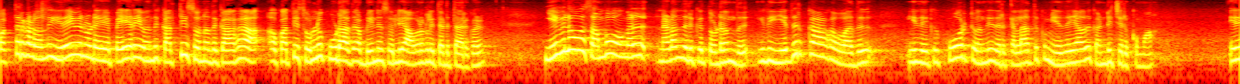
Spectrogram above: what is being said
பக்தர்கள் வந்து இறைவனுடைய பெயரை வந்து கத்தி சொன்னதுக்காக கத்தி சொல்லக்கூடாது அப்படின்னு சொல்லி அவர்களை தடுத்தார்கள். எவ்வளோ சம்பவங்கள் நடந்திருக்கு தொடர்ந்து இது எதற்காகவாது? இதுக்கு கோர்ட் வந்து இதற்கு எல்லாத்துக்கும் எதையாவது கண்டிச்சிருக்குமா? இது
